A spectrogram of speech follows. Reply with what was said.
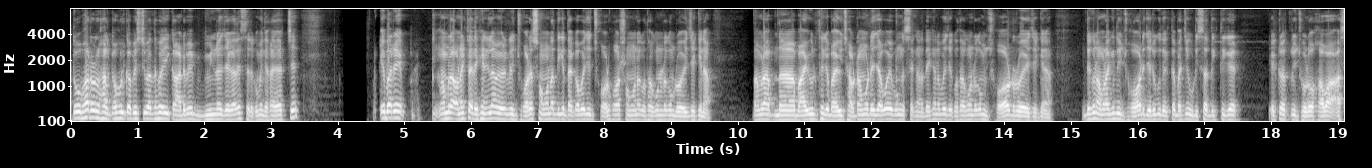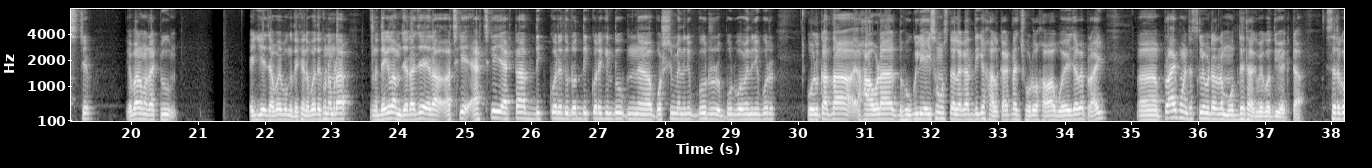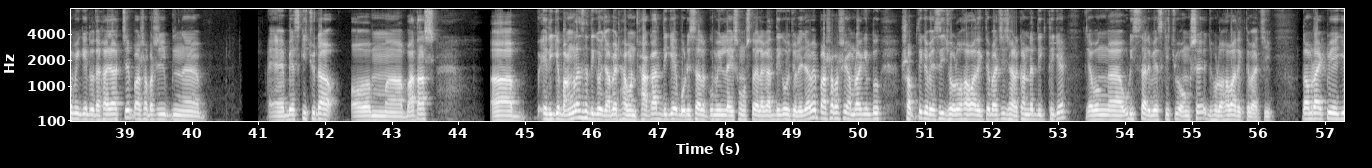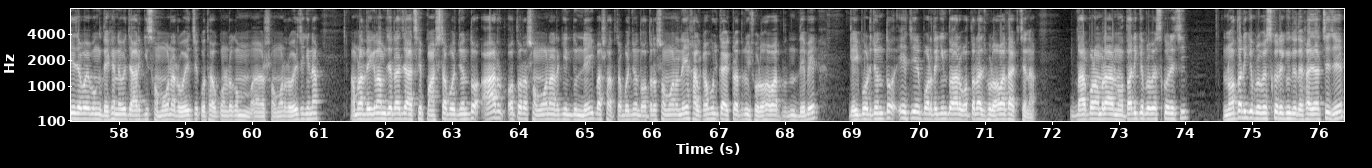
তো ওভারঅল হালকা ফুলকা বৃষ্টিপাত হয়েই কাটবে, বিভিন্ন জায়গাতে সেরকমই দেখা যাচ্ছে। এবারে আমরা অনেকটা দেখে নিলাম, এবার ঝড়ের সম্ভাবনার দিকে তাকাবো যে, ঝড় হওয়ার সম্ভাবনা কোথাও কোনো রকম রয়েছে কিনা। আমরা বায়ুর থেকে বায়ু ঝাপটা মোড়ে যাব এবং সেখানে দেখে নেব যে কোথাও কোনো রকম ঝড় রয়েছে কিনা। দেখুন, আমরা কিন্তু ঝড় যেটুকু দেখতে পাচ্ছি, উড়িষ্যার দিক থেকে একটু একটু ঝোড়ো হাওয়া আসছে। এবার আমরা একটু এগিয়ে যাব এবং দেখে নেব। দেখুন, আমরা দেখলাম যেটা যে এরা আজকে, আজকেই একটা দিক করে দুটোর দিক করে কিন্তু পশ্চিম মেদিনীপুর, পূর্ব মেদিনীপুর, কলকাতা, হাওড়া, হুগলি এই সমস্ত এলাকার দিকে হালকা একটা ঝোড়ো হাওয়া বয়ে যাবে। প্রায় প্রায় পঞ্চাশ কিলোমিটারের মধ্যে থাকবে গতি একটা সেরকমই কিন্তু দেখা যাচ্ছে। পাশাপাশি বেশ কিছুটা বাতাস এদিকে বাংলাদেশের দিকেও যাবে, যেমন ঢাকার দিকে, বরিশাল, কুমিল্লা, এই সমস্ত এলাকার দিকেও চলে যাবে। পাশাপাশি আমরা কিন্তু সব থেকে বেশি ঝোড়ো হাওয়া দেখতে পাচ্ছি ঝাড়খণ্ডের দিক থেকে এবং উড়িষ্যার বেশ কিছু অংশে ঝোড়ো হাওয়া দেখতে পাচ্ছি। তো আমরা একটু এগিয়ে যাব এবং দেখে নেব যে আর কি সম্ভাবনা রয়েছে, কোথাও কোনো রকম সম্ভাবনা রয়েছে কিনা। আমরা দেখলাম যেটা যে আজকে পাঁচটা পর্যন্ত, আর অতটা সম্ভাবনা কিন্তু নেই, বা সাতটা পর্যন্ত অতটা সম্ভাবনা নেই। হালকা ফুলকা একটু আধটু ঝোড়ো হাওয়া দেবে এই পর্যন্ত। এর পরে কিন্তু আর অতটা ঝোড়ো হাওয়া থাকছে না। তারপর আমরা ন তারিখে প্রবেশ করেছি। ন তারিখে প্রবেশ করে কিন্তু দেখা যাচ্ছে যে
